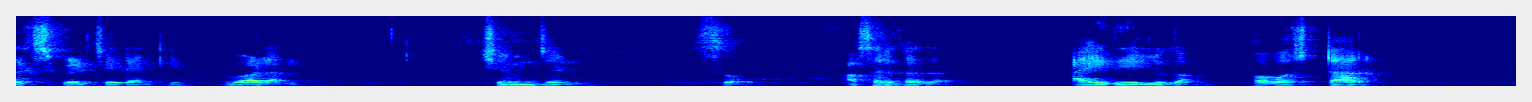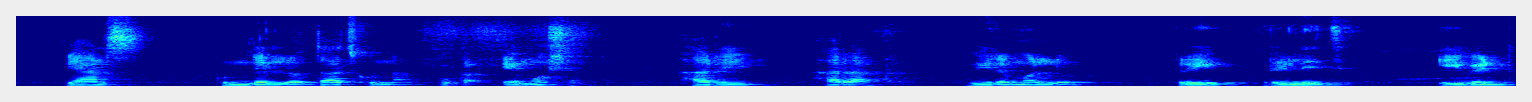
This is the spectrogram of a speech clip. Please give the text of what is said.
రెక్స్పెక్ట్ చేయడానికి వాడాను. క్షమించండి. సో అసలు కదా ఐదేళ్ళుగా పవర్ స్టార్ ఫ్యాన్స్ గుండెల్లో దాచుకున్న ఒక emotion. Hari Hara Veeramallu pre release event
